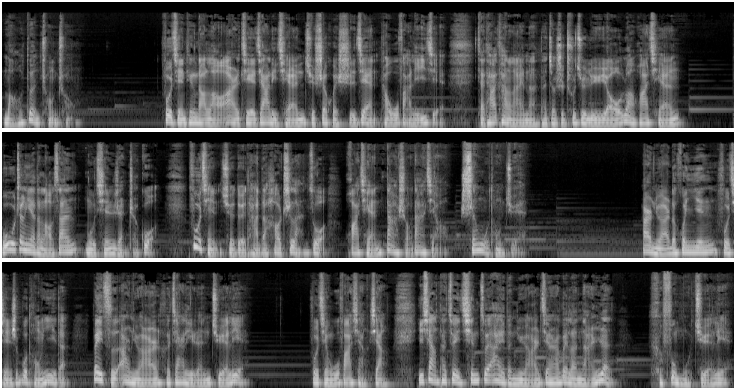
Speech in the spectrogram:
矛盾重重。父亲听到老二借家里钱去社会实践，他无法理解，在他看来呢，那就是出去旅游乱花钱。不务正业的老三，母亲忍着过，父亲却对他的好吃懒做、花钱大手大脚深恶痛绝。二女儿的婚姻，父亲是不同意的，为此二女儿和家里人决裂。父亲无法想象，一向他最亲最爱的女儿，竟然为了男人和父母决裂。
